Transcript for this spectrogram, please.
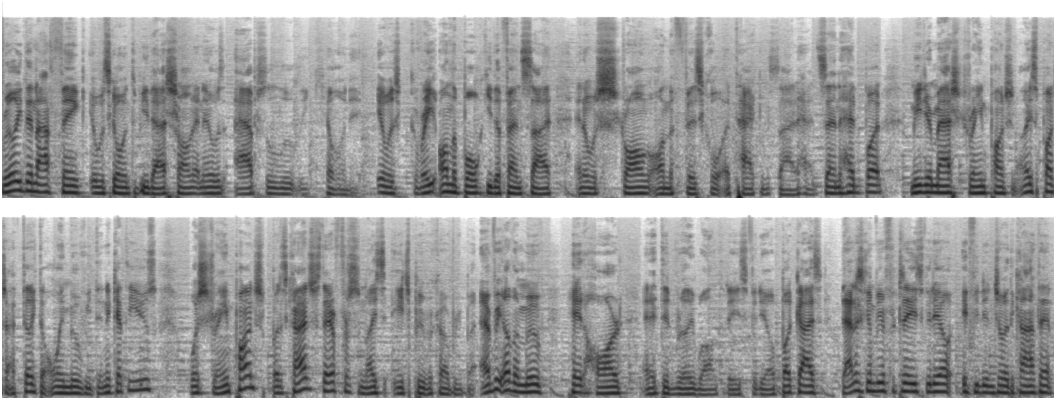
really did not think it was going to be that strong, and it was absolutely killing it. It was great on the bulky defense side, and it was strong on the physical attacking side. It had Zen Headbutt, Meteor Mash, Drain Punch, and Ice Punch. I feel like the only move we didn't get to use was Drain Punch, but it's kind of just there for some nice HP recovery. But every other move hit hard, and it did really well in today's video. But guys, that is going to be it for today's video. If you did enjoy the content,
